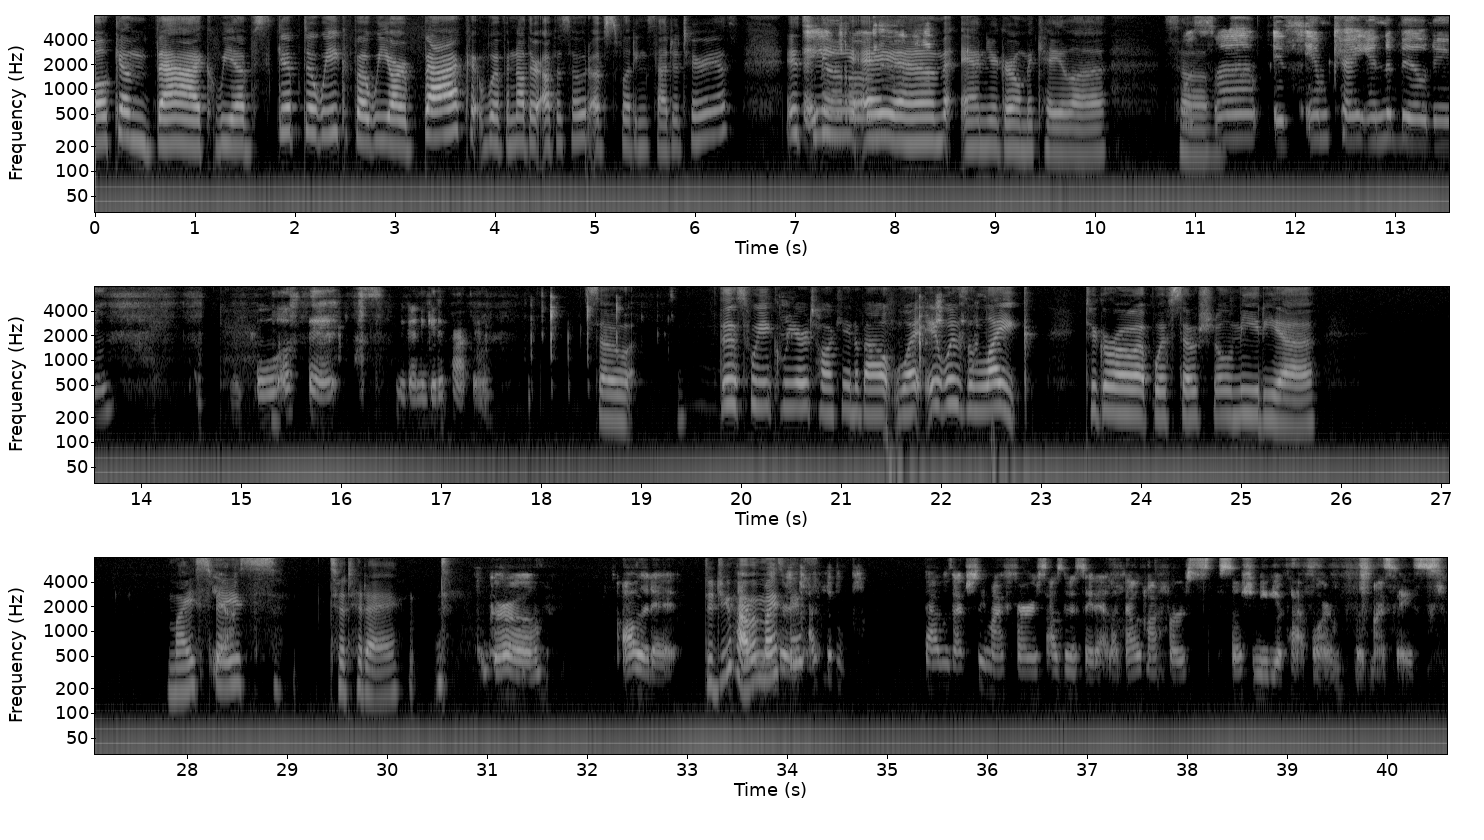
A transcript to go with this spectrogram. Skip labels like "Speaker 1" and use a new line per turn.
welcome back. We have skipped a week, but we are back with another episode of Splitting Sagittarius. It's
Hey,
me. AM, and your girl Michaela. So
What's up? It's MK in the building. Full effect. We're gonna get it popping.
So, this week we are talking about what it was like to grow up with social media. MySpace to today.
Girl, all of that.
Did you have
I
a
remember-
MySpace?
I think that was actually my first. I was gonna say that. Like that was my first social media platform. Was MySpace.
